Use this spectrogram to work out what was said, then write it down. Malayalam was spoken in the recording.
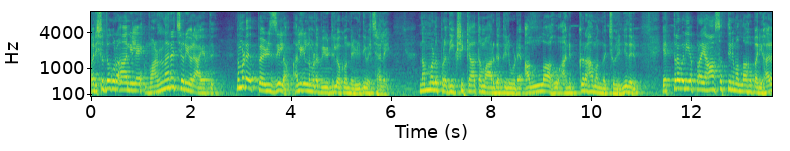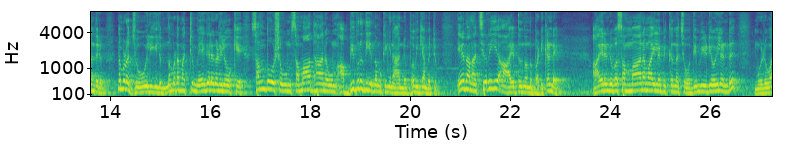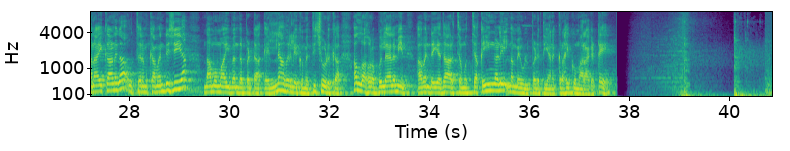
പരിശുദ്ധ ഖുർആാനിലെ വളരെ ചെറിയൊരായത്ത് നമ്മുടെ പെഴ്സിലോ അല്ലെങ്കിൽ നമ്മുടെ വീട്ടിലോ ഒക്കെ ഒന്ന് എഴുതി വെച്ചാലേ നമ്മൾ പ്രതീക്ഷിക്കാത്ത മാർഗത്തിലൂടെ അള്ളാഹു അനുഗ്രഹം അങ്ങ് ചൊരിഞ്ഞു തരും. എത്ര വലിയ പ്രയാസത്തിനും അള്ളാഹു പരിഹാരം തരും. നമ്മുടെ ജോലിയിലും നമ്മുടെ മറ്റു മേഖലകളിലുമൊക്കെ സന്തോഷവും സമാധാനവും അഭിവൃദ്ധിയും നമുക്കിങ്ങനെ അനുഭവിക്കാൻ പറ്റും. ഏതാണ് ആ ചെറിയ ആയത്തിൽ നിന്ന് പഠിക്കണ്ടേ? ആയിരം രൂപ സമ്മാനമായി ലഭിക്കുന്ന ചോദ്യം വീഡിയോയിലുണ്ട്. മുഴുവനായി കാണുക ഉത്തരം കമന്റ് ചെയ്യുക നാമുമായി ബന്ധപ്പെട്ട എല്ലാവരിലേക്കും എത്തിച്ചു കൊടുക്കുക. അള്ളാഹു റബ്ബുലാലമീൻ അവന്റെ യഥാർത്ഥ മുത്തക്കീങ്ങളിൽ നമ്മെ ഉൾപ്പെടുത്തി അനുഗ്രഹിക്കുമാറാകട്ടെ.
